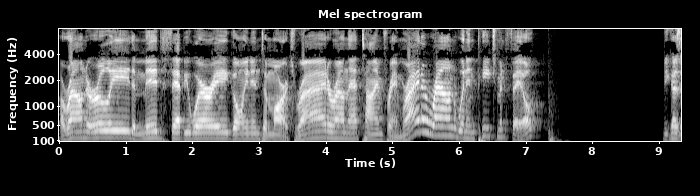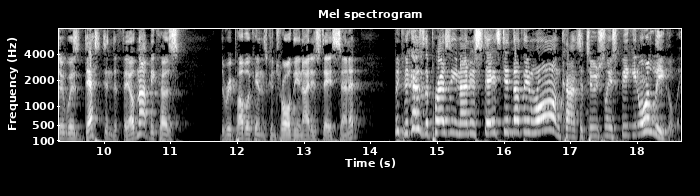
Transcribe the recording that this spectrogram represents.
around early to mid February going into March, right around that time frame, right around when impeachment failed because it was destined to fail, not because the Republicans controlled the United States Senate, but because the President of the United States did nothing wrong, constitutionally speaking or legally.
